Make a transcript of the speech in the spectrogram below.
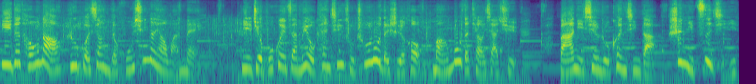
你的头脑如果像你的胡须那样完美，你就不会在没有看清楚出路的时候盲目的跳下去。把你陷入困境的是你自己。”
